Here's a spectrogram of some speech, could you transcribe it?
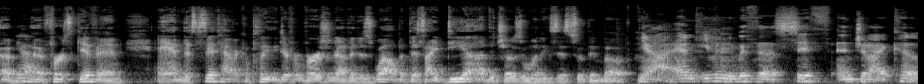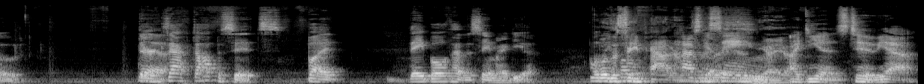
uh, Yeah. uh, first given, and the Sith have a completely different version of it as well. But this idea of the chosen one exists within both. Yeah, and even with the Sith and Jedi code, they're Yeah. exact opposites, but they both have the same idea. Well, they the same patterns. Have the same Yeah, yeah. ideas too. Yeah.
